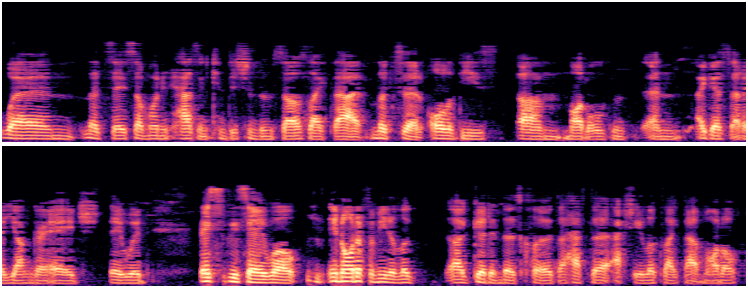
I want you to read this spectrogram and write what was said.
when let's say someone who hasn't conditioned themselves like that looks at all of these um, models, and, and I guess at a younger age, they would basically say, well, in order for me to look uh, good in those clothes, I have to actually look like that model,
